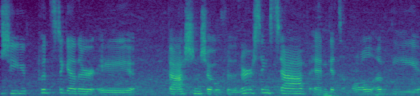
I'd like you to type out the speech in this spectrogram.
She puts together a fashion show for the nursing staff and gets all of the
